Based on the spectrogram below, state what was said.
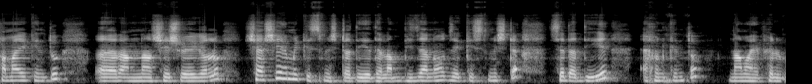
সময়ে কিন্তু রান্না শেষ হয়ে গেল। শেষে আমি কিশমিশটা দিয়ে দিলাম। ভিজানো যে কিশমিশটা, সেটা দিয়ে এখন কিন্তু নামায় ফেলব।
